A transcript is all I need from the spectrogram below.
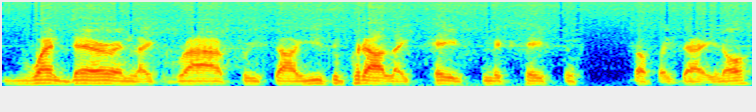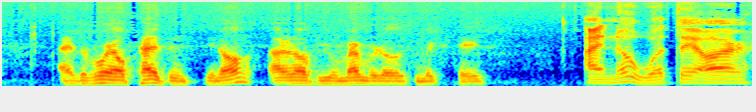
went there and like rap freestyle. He used to put out like tapes, mixtapes and stuff like that. You know, as the Royal Peasants. You know, I don't know if you remember those mixtapes. I know what they are,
